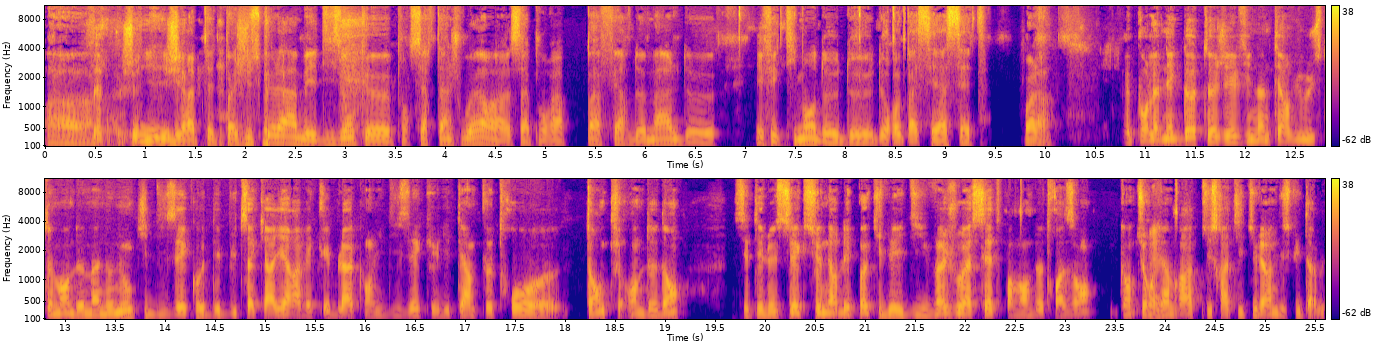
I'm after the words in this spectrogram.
Ah, Je n'irai peut-être pas jusque-là, mais disons que pour certains joueurs, ça pourra pas faire de mal de effectivement de, de, de repasser à 7. Voilà pour l'anecdote, j'ai vu une interview justement de Manonou qui disait qu'au début de sa carrière avec les Blacks, on lui disait qu'il était un peu trop euh, tank, rentre dedans. C'était le sélectionneur de l'époque qui lui a dit va jouer à 7 pendant 2-3 ans. Quand tu reviendras, tu seras titulaire indiscutable.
